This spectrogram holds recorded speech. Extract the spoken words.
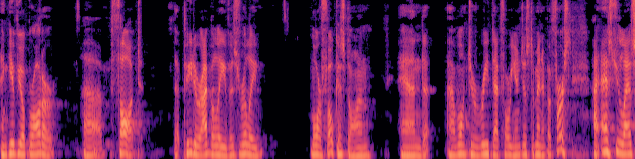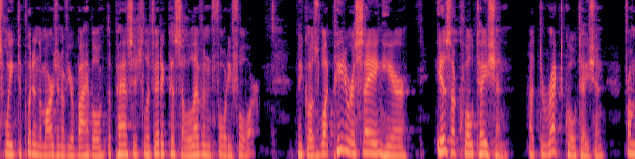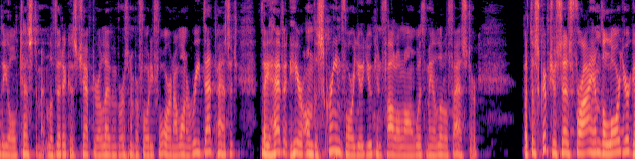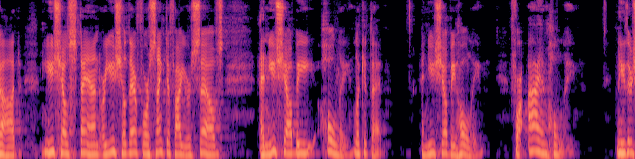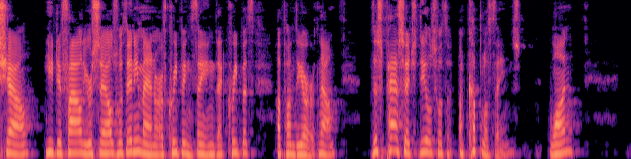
and give you a broader uh, thought that Peter, I believe, is really more focused on. And I want to read that for you in just a minute. But first, I asked you last week to put in the margin of your Bible the passage Leviticus 11:44 because what Peter is saying here is a quotation, a direct quotation from the Old Testament, Leviticus chapter 11, verse number 44. And I want to read that passage. They have it here on the screen for you. You can follow along with me a little faster. But the scripture says, For I am the Lord your God. Ye shall stand, or ye shall therefore sanctify yourselves, and you shall be holy. Look at that. And you shall be holy. For I am holy. Neither shall ye defile yourselves with any manner of creeping thing that creepeth upon the earth. Now, this passage deals with a couple of things. One,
